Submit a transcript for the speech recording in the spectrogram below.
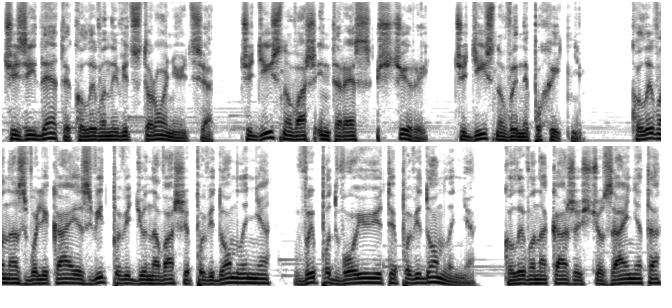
чи зійдете, коли вони відсторонюються, чи дійсно ваш інтерес щирий, чи дійсно ви непохитні. Коли вона зволікає з відповіддю на ваше повідомлення, ви подвоюєте повідомлення. Коли вона каже, що зайнята,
